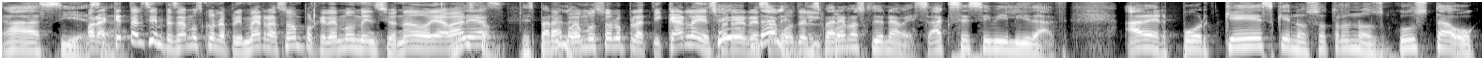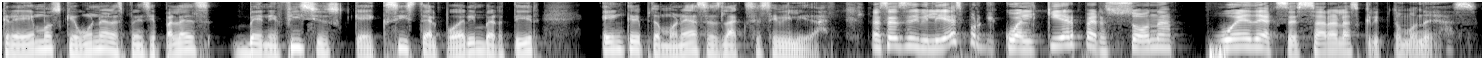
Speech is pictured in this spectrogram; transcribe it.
Así es. Ahora, ¿qué tal si empezamos con la primera razón? Porque le hemos mencionado ya varias. Listo, podemos solo platicarla y después regresamos del. Disparemos de una vez. Accesibilidad. A ver, ¿por qué es que nosotros nos gusta o creemos que uno de los principales beneficios que existe al poder invertir en criptomonedas es la accesibilidad. La accesibilidad es porque cualquier persona puede accesar a las criptomonedas.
